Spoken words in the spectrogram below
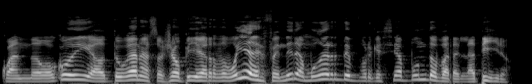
cuando Goku diga o tú ganas o yo pierdo, voy a defender a muerte porque sea punto para el latino.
